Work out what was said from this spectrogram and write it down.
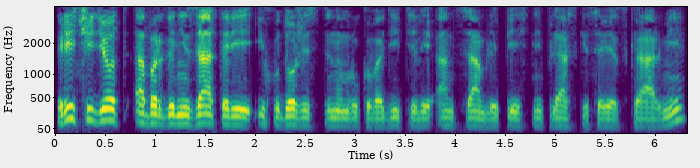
Речь идет об организаторе и художественном руководителе ансамбля песни-пляски Советской армии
